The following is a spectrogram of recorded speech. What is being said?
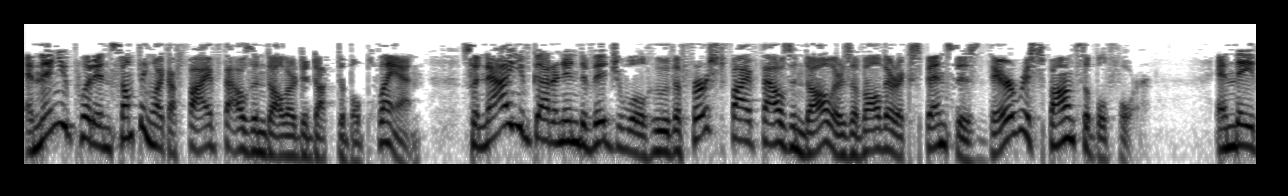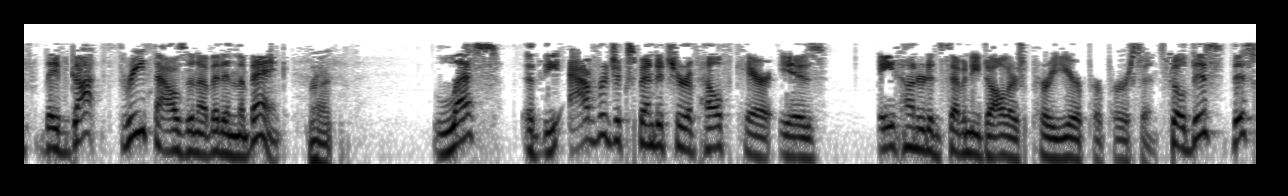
And then you put in something like a five thousand dollar deductible plan. So now you've got an individual who the first five thousand dollars of all their expenses they're responsible for, and they've they've got three thousand of it in the bank Right. less the average expenditure of health care is eight hundred and seventy dollars per year per person. So this this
